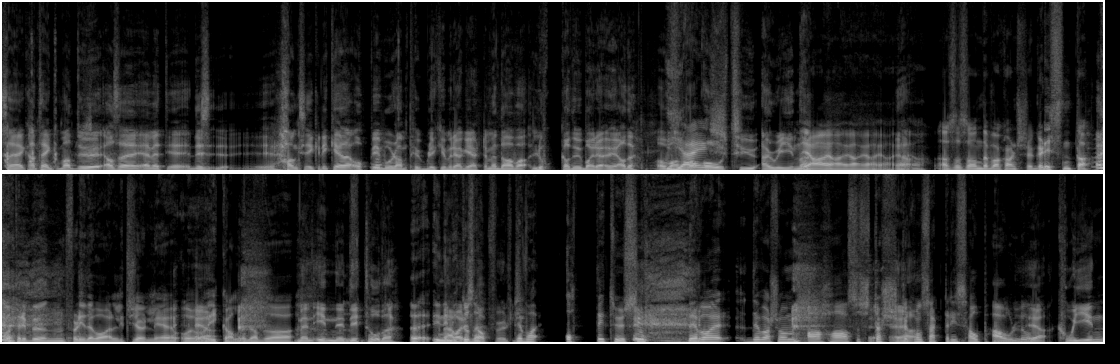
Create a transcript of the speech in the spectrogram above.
Så jeg kan tenke meg at du altså jeg vet, Du hang sikkert ikke opp i hvordan publikum reagerte, men da var, lukka du bare øya, du. Og var Jeg- på O2 Arena. Ja, ja, ja, ja, ja, ja. Ja. Altså sånn, Det var kanskje glissent da på tribunen fordi det var litt kjølig, og, og ikke alle gadd å Men inni ditt hode Uh, inni Der var det stappfullt. Det var 80 000. Det var, det var som a-has største Ja. konserter i Sao Paulo. ja, Queen,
